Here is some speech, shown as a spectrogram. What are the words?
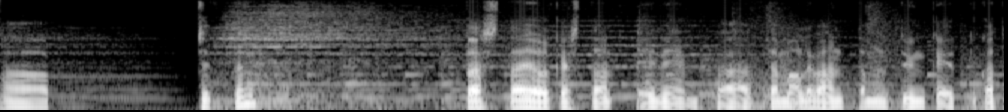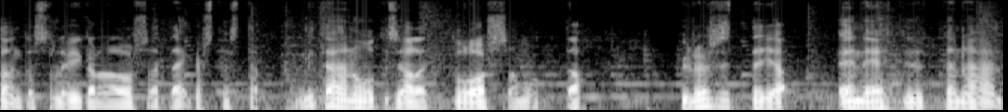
Ää, sitten tästä ei oikeastaan enempää. Tämä oli vähän tämmönen tynkä juttu. Katoin tuossa viikon alussa, että eikös tästä mitään uutisia ole tulossa, mutta kyllä se sitten, ja en ehtinyt tänään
